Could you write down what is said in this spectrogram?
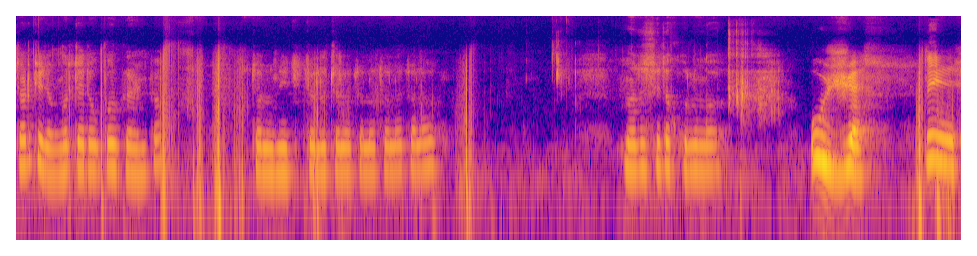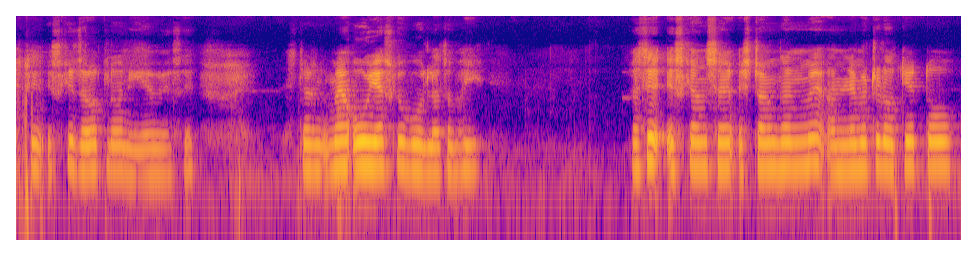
चढ़ के जाऊँगा तेरे ऊपर ग्रैंड का चलो नीचे चलो चलो चलो चलो चलो। मैं तो सीधा खोलूँगा। ओ यस नहीं इसकी, ज़रूरत नहीं है वैसे। मैं ओ यस क्यों बोल रहा था भाई? वैसे इसके अंदर स्टन गन में अनलिमिटेड होती है तो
